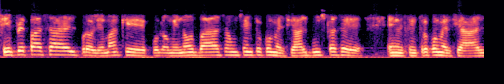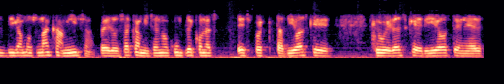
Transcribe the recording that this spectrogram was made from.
Siempre pasa el problema que por lo menos vas a un centro comercial, buscas eh, en el centro comercial, digamos, una camisa, pero esa camisa no cumple con las expectativas que, que hubieras querido tener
